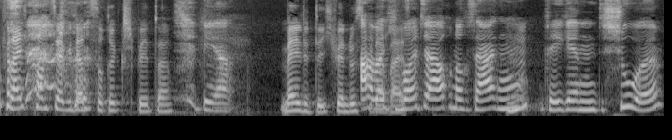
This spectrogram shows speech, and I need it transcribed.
Vielleicht kommt es ja wieder zurück später. Ja. Melde dich, wenn du es wieder weißt. Aber ich wollte auch noch sagen, mhm. wegen Schuhe.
